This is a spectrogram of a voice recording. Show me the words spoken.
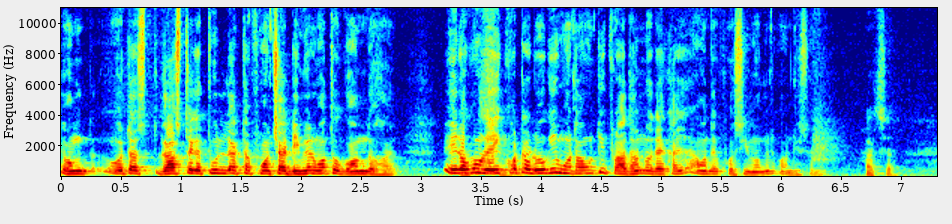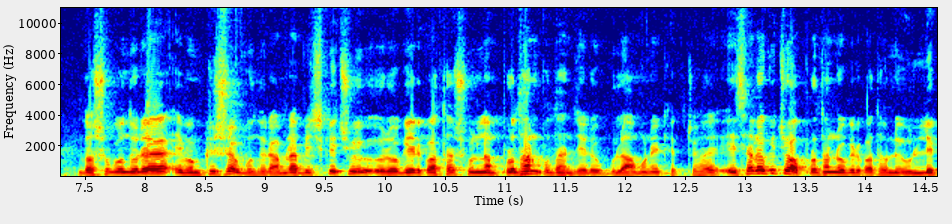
এবং ওটা গাছ থেকে তুললে একটা পচা ডিমের মতো গন্ধ হয়। এইরকম এই কটা রোগই মোটামুটি প্রাধান্য দেখা যায় আমাদের পশ্চিমবঙ্গের কন্ডিশনে আচ্ছা দর্শক বন্ধুরা এবং কৃষক বন্ধুরা আমরা বেশ কিছু রোগের কথা শুনলাম প্রধান প্রধান যে রোগগুলো আমনের ক্ষেত্রে হয় এছাড়াও কিছু অপ্রধান রোগের কথা উনি উল্লেখ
